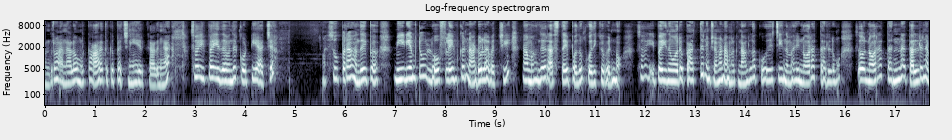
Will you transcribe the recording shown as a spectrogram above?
வந்து வந்துடும் அதனால் உங்களுக்கு காரத்துக்கு பிரச்சனையே இருக்காதுங்க. ஸோ இப்போ இதை வந்து கொட்டியாச்சு. சூப்பராக வந்து இப்போ மீடியம் டு லோ ஃப்ளேம்க்கு நடுவில் வச்சு நம்ம வந்து ரசத்தை எப்போதும் கொதிக்க விடணும். ஸோ இப்போ இது ஒரு பத்து நிமிஷமாக நம்மளுக்கு நல்லா கொதித்து இந்த மாதிரி நுர தள்ளும் ஸோ நுர தன்ன தள்ளின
